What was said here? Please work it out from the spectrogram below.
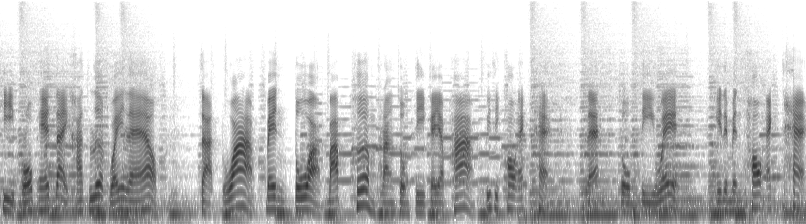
ที่โปรเอสได้คัดเลือกไว้แล้ว จัดว่าเป็นตัวบัฟเพิ่มพลังโจมตีกายภาพ Physical Attack และโจมตีเวท Elemental Attack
